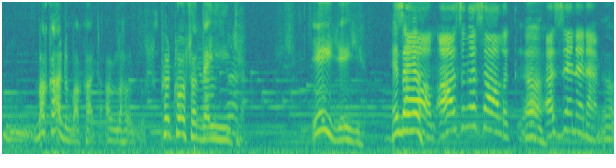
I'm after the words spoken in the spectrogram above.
Hmm, Bakardı bakardı Allah razı olsun. Kötü olsa da iyiydi. İyiydi iyiydi. Hemen Sağ ol. Ağzına sağlık. Ha. Azize nenem. Ya,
